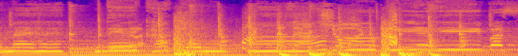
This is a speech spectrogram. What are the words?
मैं देखा खत्म हाँ, यही बस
